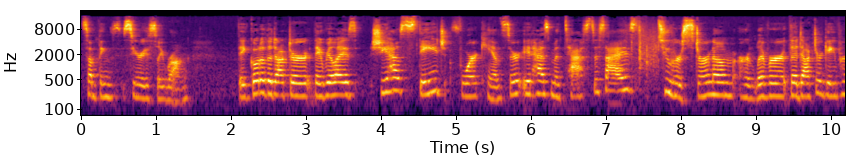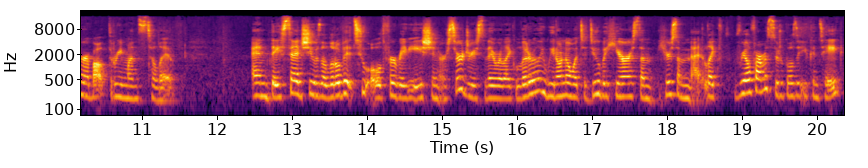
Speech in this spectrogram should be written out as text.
something's seriously wrong. They go to the doctor, they realize she has stage four cancer. It has metastasized to her sternum, her liver. The doctor gave her about three months to live and they said she was a little bit too old for radiation or surgery. So they were like literally we don't know what to do but here are some here's some med- like real pharmaceuticals that you can take.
